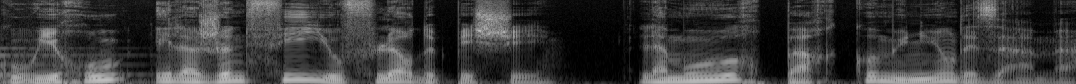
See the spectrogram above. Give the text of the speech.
Kouirou est la jeune fille aux fleurs de péché, l'amour par communion des âmes.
